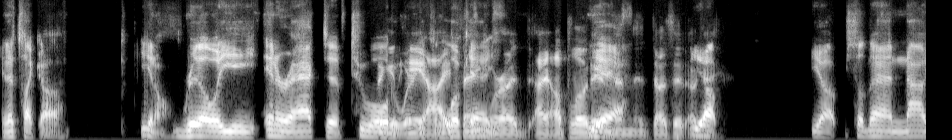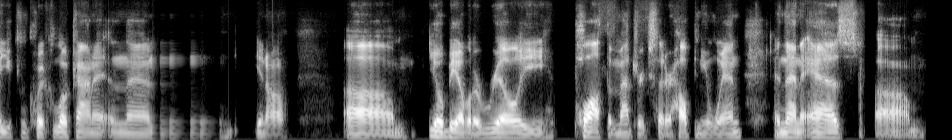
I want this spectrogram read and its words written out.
and it's like a you know really interactive tool like to where AI you look at where I, I upload it yeah. and it does it. Okay. Yep. Yep. So then now you can quick look on it and then you know um, you'll be able to really pull out the metrics that are helping you win. And then as um,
